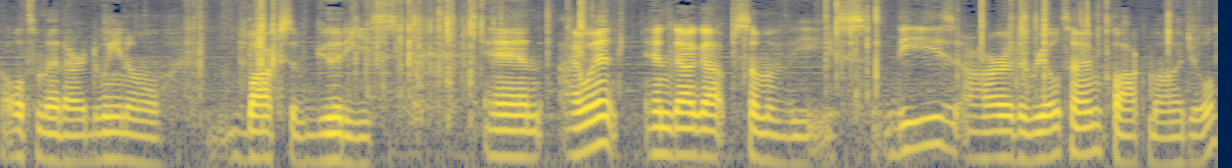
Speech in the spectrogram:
ultimate Arduino box of goodies and I went and dug up some of these. These are the real-time clock module.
